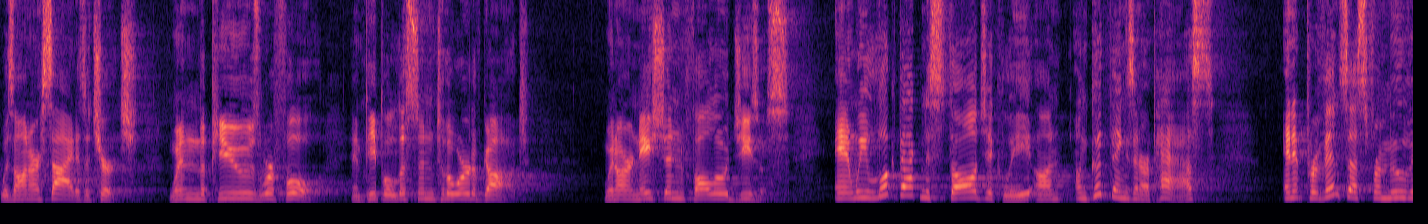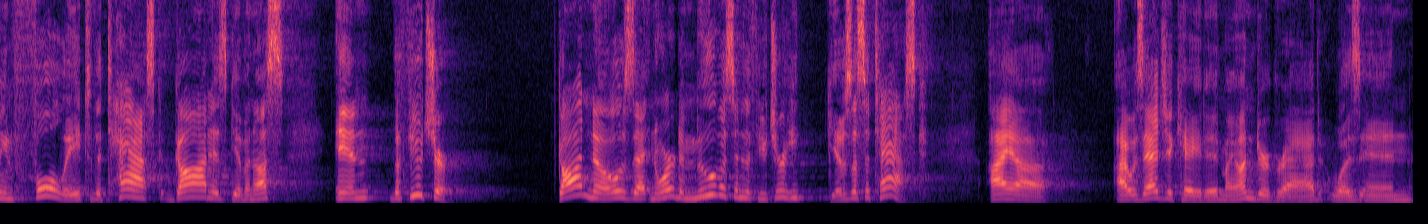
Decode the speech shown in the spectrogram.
was on our side as a church, when the pews were full and people listened to the Word of God, when our nation followed Jesus and we look back nostalgically on, on good things in our past, and it prevents us from moving fully to the task God has given us in the future. God knows that in order to move us into the future, He gives us a task. I, uh, I was educated, my undergrad was in,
